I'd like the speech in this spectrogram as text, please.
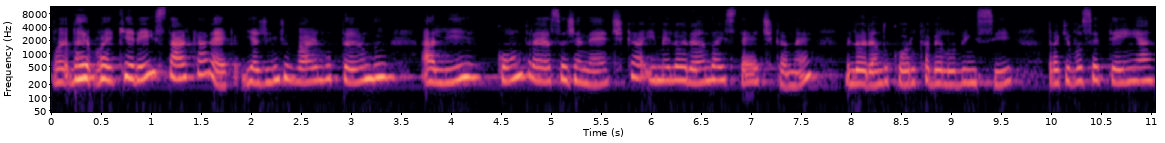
vai, vai, querer estar careca. E a gente vai lutando ali contra essa genética e melhorando a estética, né? melhorando o couro cabeludo em si, para que você tenha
